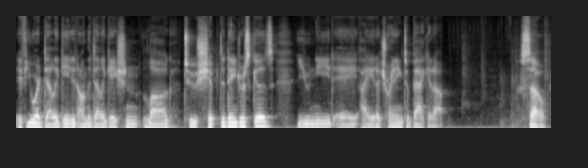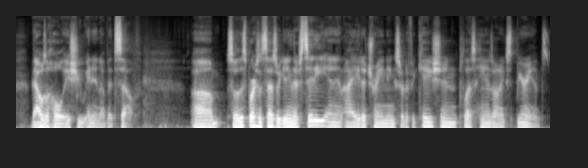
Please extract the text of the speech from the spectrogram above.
if you are delegated on the delegation log to ship the dangerous goods, you need a IATA training to back it up. So that was a whole issue in and of itself. Um, so this person says they're getting their CITI and an IATA training certification plus hands-on experience.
